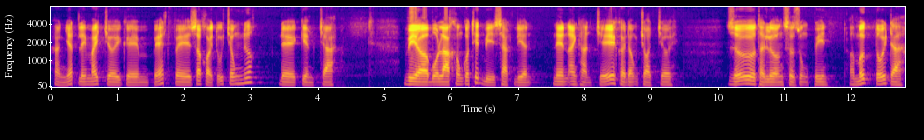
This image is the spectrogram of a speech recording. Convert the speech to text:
Hàng nhất lấy máy chơi game PSV ra khỏi túi chống nước Để kiểm tra. Vì ở bộ lạc không có thiết bị sạc điện, Nên anh hạn chế khởi động trò chơi. Giữ thời lượng sử dụng pin Ở mức tối đa.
